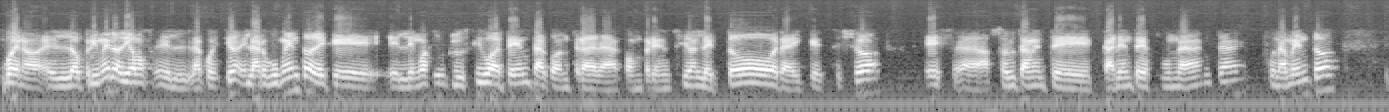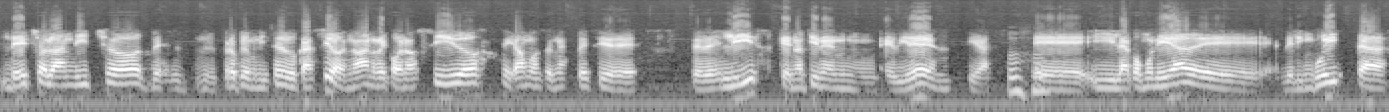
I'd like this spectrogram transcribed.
Bueno, lo primero, digamos, la cuestión, el argumento de que el lenguaje inclusivo atenta contra la comprensión lectora y qué sé yo, es absolutamente carente de fundamento. De hecho, lo han dicho desde el propio Ministerio de Educación, ¿no? Han reconocido, digamos, una especie de, desliz que no tienen evidencia. Eh, y la comunidad de, lingüistas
